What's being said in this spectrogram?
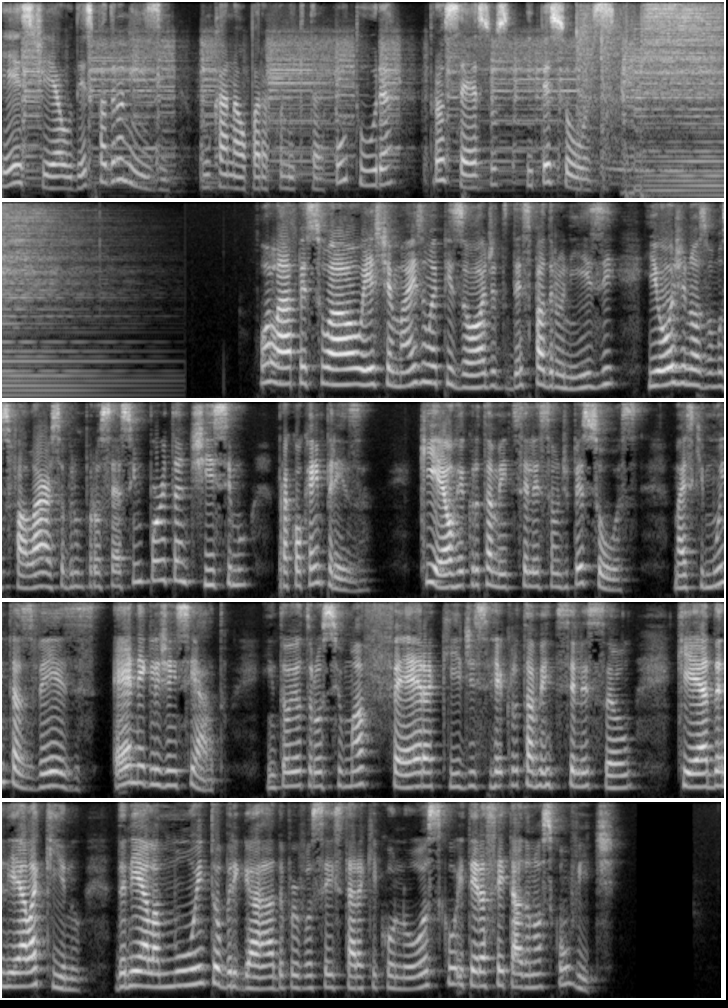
Este é o Despadronize, um canal para conectar cultura, processos e pessoas. Olá, pessoal! Este é mais um episódio do Despadronize e hoje nós vamos falar sobre um processo importantíssimo para qualquer empresa, que é o recrutamento e seleção de pessoas, mas que muitas vezes é negligenciado. Então eu trouxe uma fera aqui de recrutamento e seleção, que é a Daniela Aquino. Daniela, muito obrigada por você estar aqui conosco e ter aceitado o nosso convite.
